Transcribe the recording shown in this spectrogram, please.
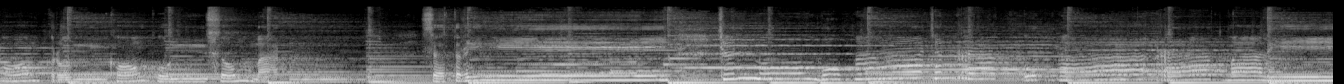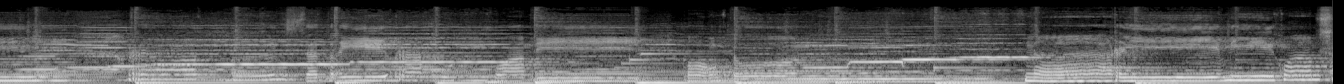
หอมกลุ่นของคุณสมบัติ สตรี ฉันมองบุพาฉันรักบุพารักมาลี รักเหมือนสตรีรั นารีมีความส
